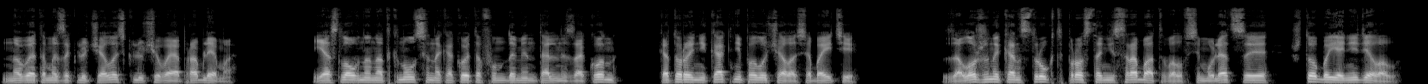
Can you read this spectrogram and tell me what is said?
Но в этом и заключалась ключевая проблема. Я словно наткнулся на какой-то фундаментальный закон, который никак не получалось обойти. Заложенный конструкт просто не срабатывал в симуляции, что бы я ни делал.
